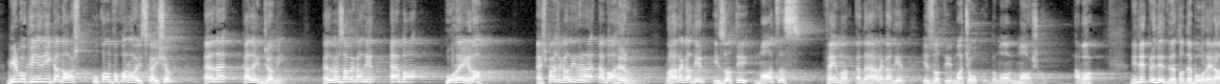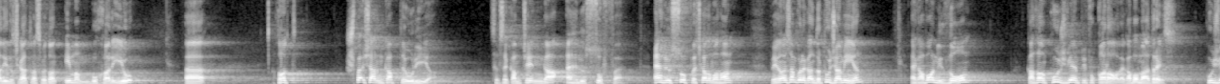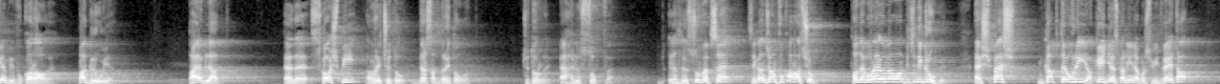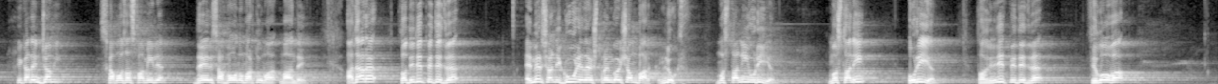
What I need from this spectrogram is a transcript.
Mirëpo ky njeri ka dasht, u kanë fukara i skajshëm, edhe ka ndejnë në xhami. Edhe alejhi selam e ka thirrë, eba hurejra. E shpesh e ka thirrë edhe eba hirr. Pra herë e ka thirrë i zoti macës, femër, edhe herë e ka thirrë i zoti maçokut, domethënë mashkull. Apo, një ditë prej ditëve thot ebu hurejra, hadithi që e transmeton imam Buhariu, e, thot, shpeshherë më kapte uria, Sepse kam qenë nga ehlu suffe. Ehlu suffe, çka domethanë? Pejgamberi alejhi selam kur e ka ndërtu xhaminë, e ka bo një dhomë, ka thonë kush vjen pi fukarave, e ka bo medresë, kush vjen pi fukarave, pa gru e pa evladë, edhe s'ka shpi, rri qëtu, derisa të drejtohet, qëtu rri, ehlu suffe. Ehlu suffe pse, se kanë qenë fukara shumë. Thotë Ebu Hurejra jam konë pi qëti grupit. E shpesh më kapte uria, këta njerëz kanë hi nëpër shpi t'veta, ky ka ndejt në xhami, s'ka pas as familje, derisa vonë u martu ma, ma andej. Atëherë, thotë një ditë pi ditëve, e merrsha ni gur edhe e shtrëngojsha n'bark, në lukth, mos ta ni urinë, mos ta ni urinë. Thotë një ditë pi ditëve, fillova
